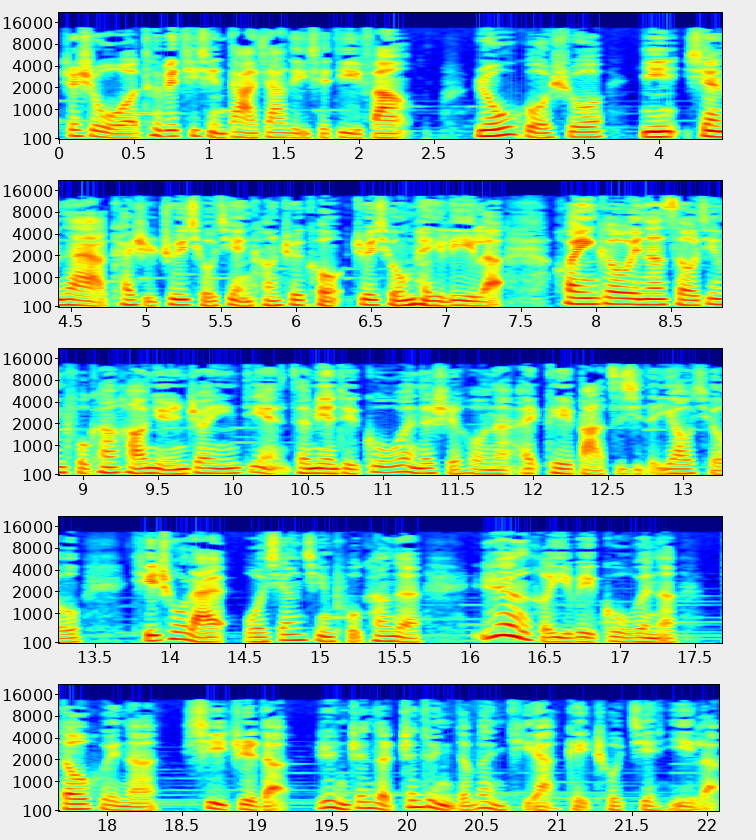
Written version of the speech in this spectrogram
这是我特别提醒大家的一些地方。如果说您现在啊开始追求健康、追求追求美丽了，欢迎各位呢走进普康好女人专营店。在面对顾问的时候呢，哎，可以把自己的要求提出来。我相信普康的任何一位顾问呢，都会呢细致的、认真的针对你的问题啊给出建议了。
